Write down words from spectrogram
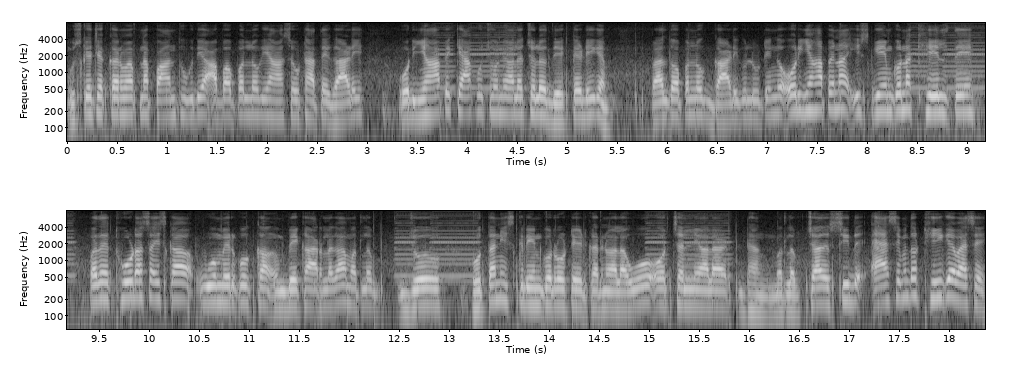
उसके चक्कर में अपना पान थूक दिया। अब अपन लोग यहाँ से उठाते गाड़ी और यहाँ पे क्या कुछ होने वाला चलो देखते ठीक है? पहले तो अपन लोग गाड़ी को लूटेंगे और यहाँ पे ना इस गेम को ना खेलते, पता है थोड़ा सा इसका वो मेरे को बेकार लगा मतलब जो होता नहीं स्क्रीन को रोटेट करने वाला, वो और चलने वाला ढंग मतलब चल सीधे ऐसे में तो ठीक है वैसे,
